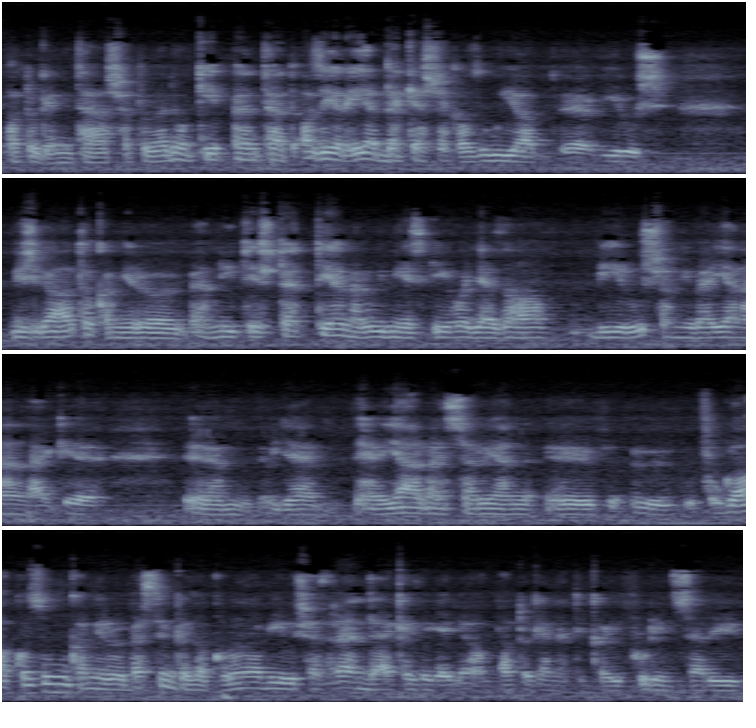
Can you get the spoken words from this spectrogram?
patogenitása tulajdonképpen. Tehát azért érdekesek az újabb vírus vizsgálatok, amiről említést tettél, mert úgy néz ki, hogy ez a vírus, amivel jelenleg ugye járványszerűen foglalkozunk, amiről beszélünk, ez a koronavírus, ez rendelkezik egy olyan patogenetikai furinszerű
